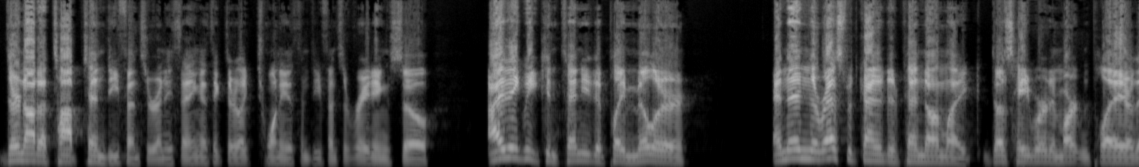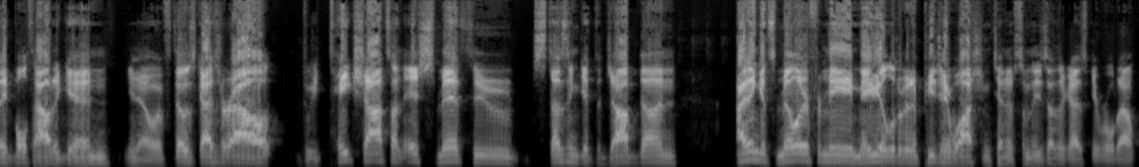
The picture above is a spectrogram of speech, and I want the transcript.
they're not a top 10 defense or anything. I think they're like 20th in defensive rating. So I think we continue to play Miller. And then the rest would kind of depend on like, does Hayward and Martin play? Are they both out again? You know, if those guys are out, Do we take shots on Ish Smith, who just doesn't get the job done? I think it's Miller for me, maybe a little bit of PJ Washington if some of these other guys get ruled out.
